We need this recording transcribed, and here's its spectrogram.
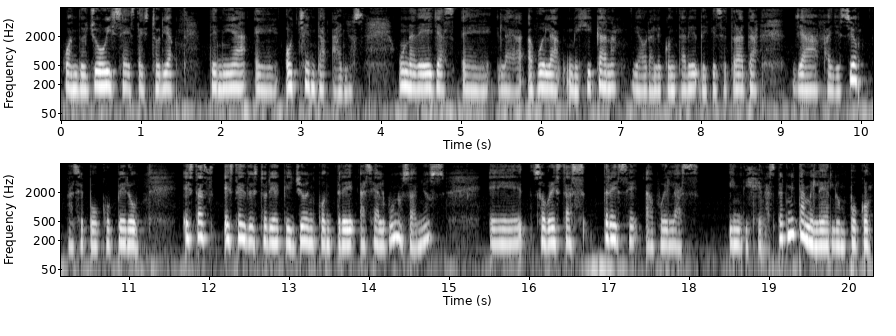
cuando yo hice esta historia, tenía eh, 80 años. Una de ellas, eh, la abuela mexicana, y ahora le contaré de qué se trata, ya falleció hace poco, pero esta es, esta es la historia que yo encontré hace algunos años eh, sobre estas 13 abuelas indígenas. Permítame leerle un poco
